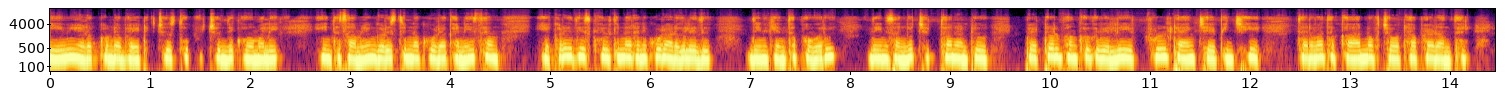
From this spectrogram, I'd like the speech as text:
ఏమీ అడగకుండా బయటకు చూస్తూ కూర్చుంది కోమలి. ఇంత సమయం గడుస్తున్నా కూడా కనీసం ఎక్కడికి తీసుకెళ్తున్నారని కూడా అడగలేదు. దీనికి ఎంత పొగరు? దీని సంగతి చెప్తానంటూ పెట్రోల్ బంకుకు వెళ్ళి ఫుల్ ట్యాంక్ చేపించి తర్వాత కార్ను ఒక చోట ఆపాడు అంతర్.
